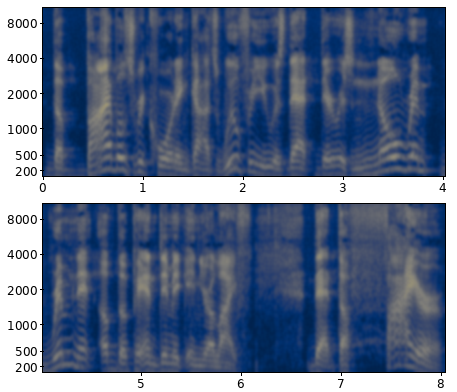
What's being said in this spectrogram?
the Bible's recording God's will for you is that there is no rem- remnant of the pandemic in your life, that the fire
